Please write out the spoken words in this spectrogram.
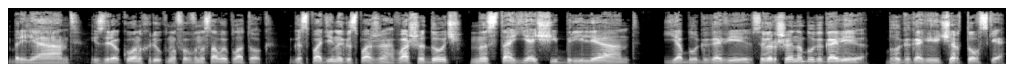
«Бриллиант!» — изрек он, хрюкнув в носовой платок. «Господин и госпожа, ваша дочь — настоящий бриллиант! Я благоговею, совершенно благоговею, благоговею чертовски.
